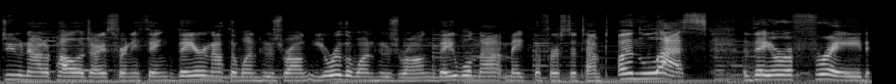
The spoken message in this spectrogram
do not apologize for anything. They are not the one who's wrong. You're the one who's wrong. They will not make the first attempt unless they are afraid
